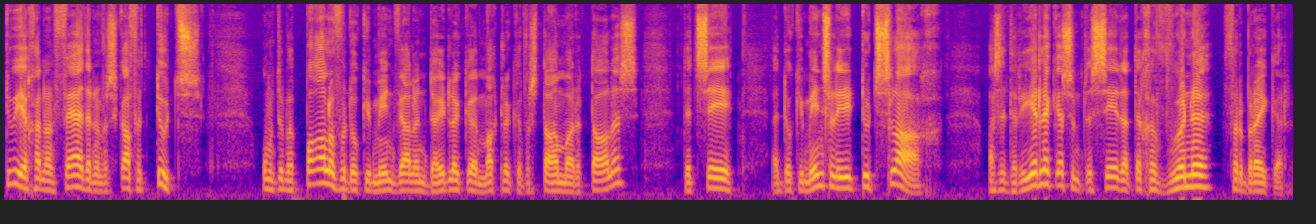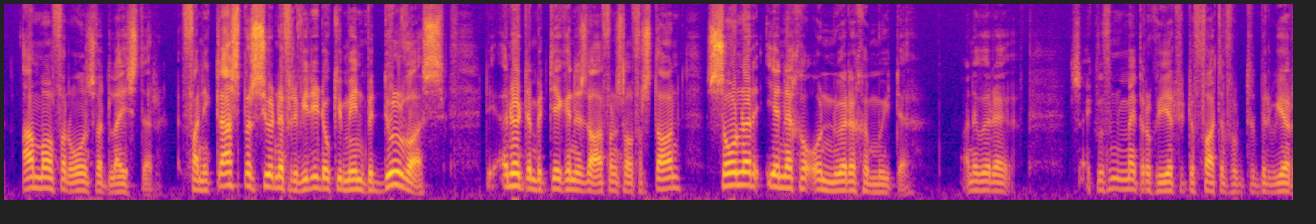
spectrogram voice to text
2 gaan dan verder en verskaf 'n toets om te bepaal of 'n dokument wel in duidelike en maklike verstaanbare taal is. Dit sê 'n dokument sal hierdie toets slaag as dit redelik is om te sê dat 'n gewone verbruiker, almal van ons wat luister, van die klaspersone vir wie die dokument bedoel was, die inhoud en betekenis daarvan sal verstaan sonder enige onnodige moeite. Aan die ander woorde So ek hoef nie my prokureur toe te vat of om te probeer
